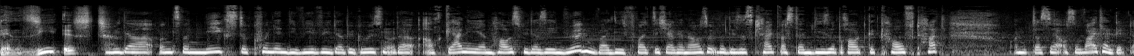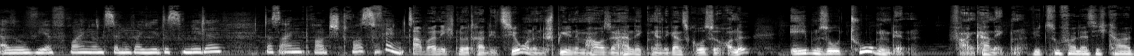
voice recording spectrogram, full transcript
Denn sie ist wieder unsere nächste Kundin, die wir wieder begrüßen oder auch gerne hier im Haus wieder sehen würden, weil die freut sich ja genauso über dieses Kleid, was dann diese Braut gekauft hat und das ja auch so weitergibt. Also wir freuen uns dann über jedes Mädel, das einen Brautstrauß fängt. Aber nicht nur Traditionen spielen im Hause Hanneken eine ganz große Rolle, ebenso Tugenden. Frank Hanneken. Wie Zuverlässigkeit,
